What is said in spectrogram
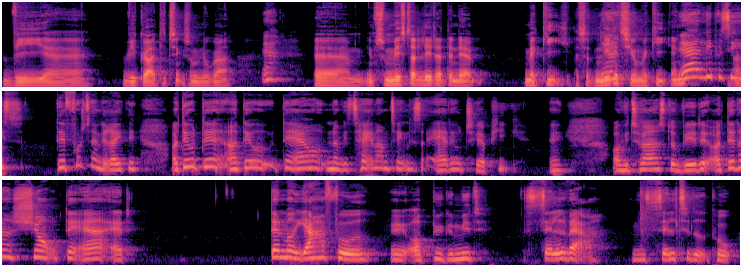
vi, øh, vi gør de ting, som vi nu gør. Ja. Øhm, jamen, så mister det lidt af den der magi, altså den ja. negative magi. Ikke? Ja, lige præcis. Ja. Det er fuldstændig rigtigt. Og det er jo det, og det er jo, det er jo, når vi taler om tingene, så er det jo terapi. Ikke? Og vi tør at stå ved det. Og det, der er sjovt, det er, at den måde, jeg har fået øh, opbygget mit selvværd, min selvtillid på,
